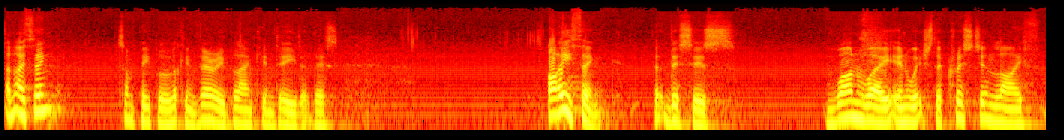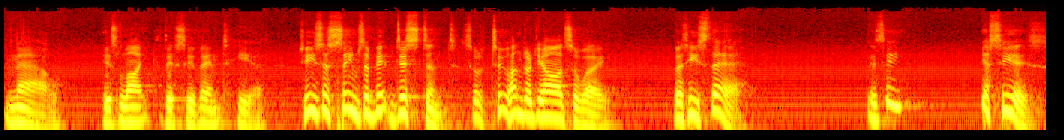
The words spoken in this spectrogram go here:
And I think some people are looking very blank indeed at this. I think that this is one way in which the Christian life now is like this event here. Jesus seems a bit distant, sort of 200 yards away, but he's there. Is he? Yes, he is.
